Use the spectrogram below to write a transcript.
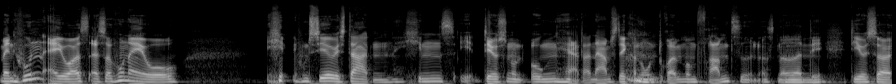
Men hun er jo også, altså hun er jo, hun siger jo i starten, hendes, det er jo sådan nogle unge her, der nærmest ikke har nogen drømme om fremtiden og sådan noget, mm. at det, de er jo så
